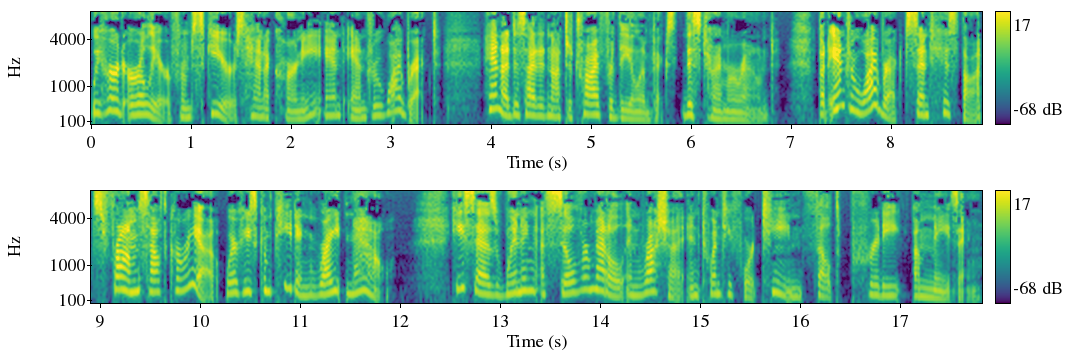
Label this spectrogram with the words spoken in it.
We heard earlier from skiers Hannah Kearney and Andrew Weibrecht. Hannah decided not to try for the Olympics this time around. But Andrew Weibrecht sent his thoughts from South Korea, where he's competing right now. He says winning a silver medal in Russia in 2014 felt pretty amazing.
